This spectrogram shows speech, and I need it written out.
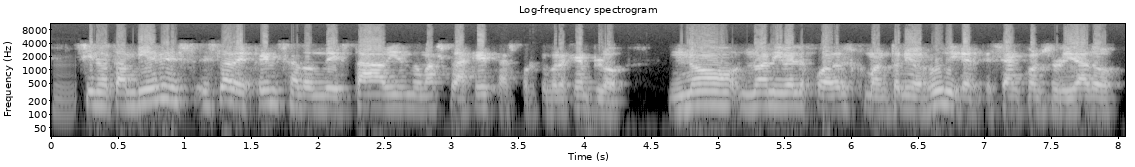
mm. sino también es, la defensa donde está habiendo más flaquezas, porque por ejemplo, no, no a nivel de jugadores como Antonio Rudiger, que se han consolidado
